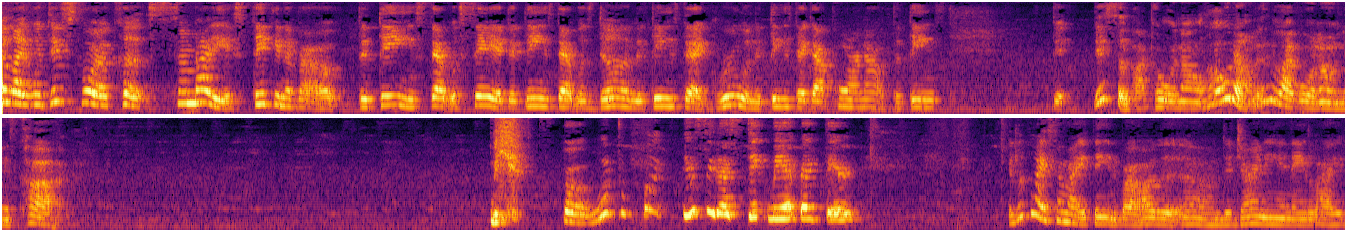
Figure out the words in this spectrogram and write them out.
Feel like with this four cups, somebody is thinking about the things that was said, the things that was done, the things that grew, and the things that got pouring out, the things that there's a lot going on. Hold on, there's a lot going on in this card. Bro, what the fuck? You see that stick man back there? It looked like somebody thinking about all the um the journey in their life,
